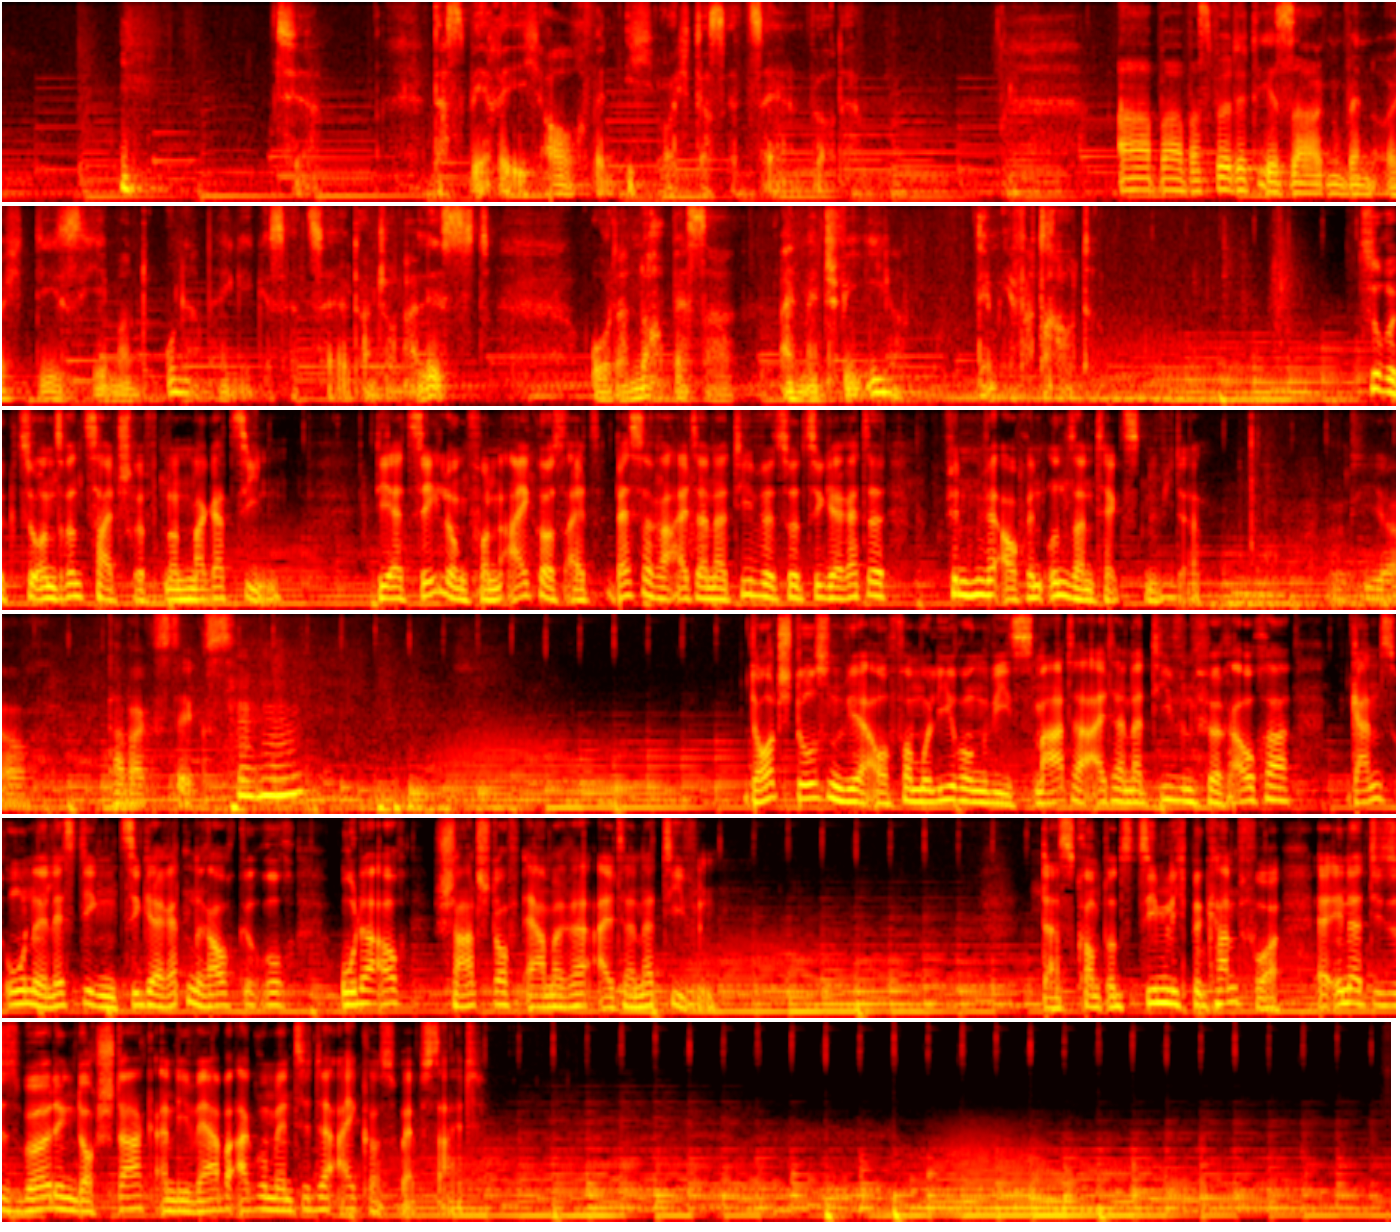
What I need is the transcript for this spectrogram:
Tja, das wäre ich auch, wenn ich euch das erzählen würde. Aber was würdet ihr sagen, wenn euch dies jemand Unabhängiges erzählt, ein Journalist oder noch besser, ein Mensch wie ihr? Dem ihr vertraut. Zurück zu unseren Zeitschriften und Magazinen. Die Erzählung von Eikos als bessere Alternative zur Zigarette finden wir auch in unseren Texten wieder. Und hier auch Tabaksticks. Mhm. Dort stoßen wir auf Formulierungen wie smarte Alternativen für Raucher, ganz ohne lästigen Zigarettenrauchgeruch oder auch schadstoffärmere Alternativen. Das kommt uns ziemlich bekannt vor, erinnert dieses Wording doch stark an die Werbeargumente der ICOS-Website.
